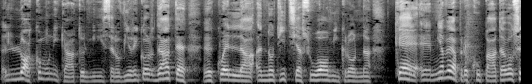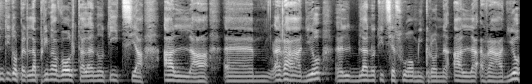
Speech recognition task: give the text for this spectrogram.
Lo ha comunicato il Ministero. Vi ricordate eh, quella notizia su Omicron che eh, mi aveva preoccupato, avevo sentito per la prima volta la notizia alla ehm, radio, eh, la notizia su Omicron alla radio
